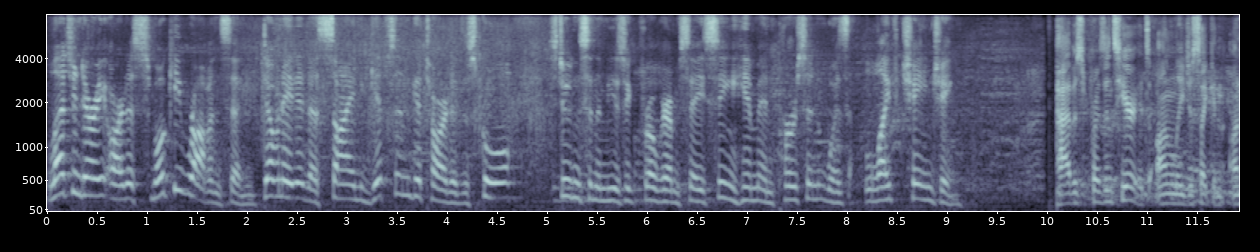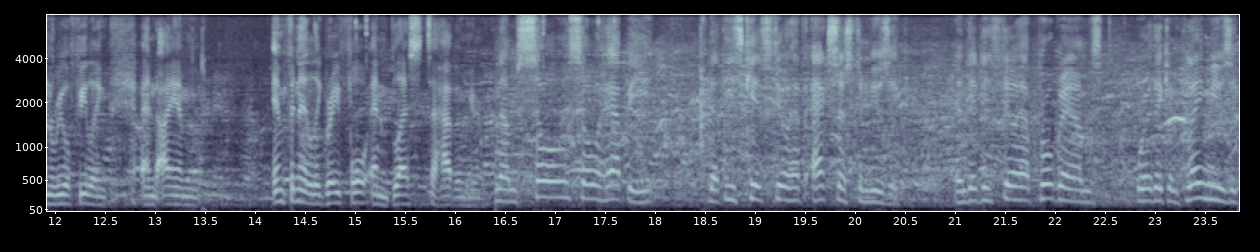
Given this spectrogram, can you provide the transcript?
Legendary artist Smokey Robinson donated a signed Gibson guitar to the school. Students in the music program say seeing him in person was life changing. Have his presence here, it's honestly just like an unreal feeling, and I am infinitely grateful and blessed to have him here. And I'm so, so happy that these kids still have access to music and that they still have programs where they can play music.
